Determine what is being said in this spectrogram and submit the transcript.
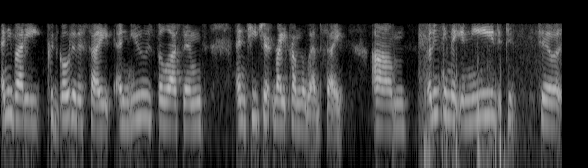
anybody could go to the site and use the lessons and teach it right from the website. Um, anything that you need to, to,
